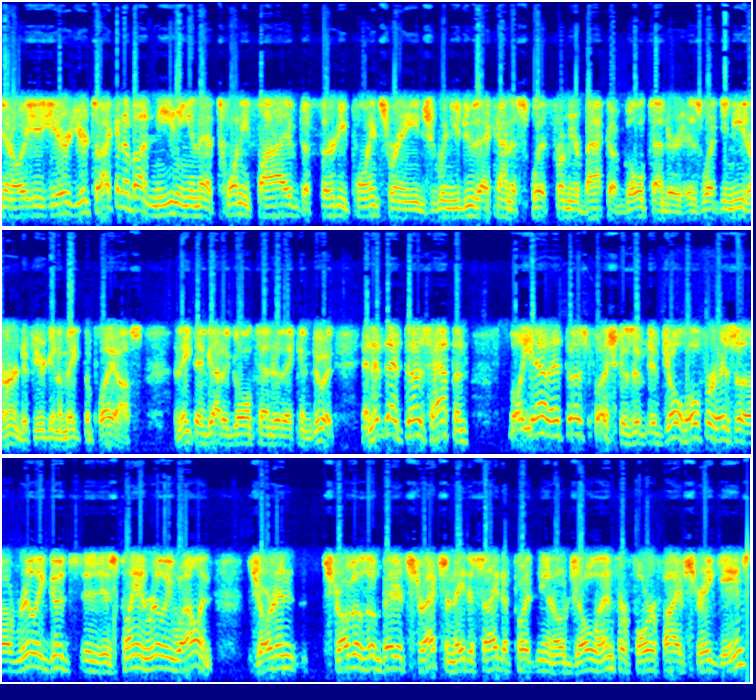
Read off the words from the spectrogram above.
you know, you're you're talking about needing in that 25 to 30 points range when you do that kind of split from your backup goaltender is what you need earned if you're going to make the playoffs. I think they've got a goaltender that can do it, and if that does happen, well, yeah, that does push because if, if Joe Hofer is a really good is playing really well, and Jordan struggles a bit at stretch, and they decide to put you know Joel in for four or five straight games,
